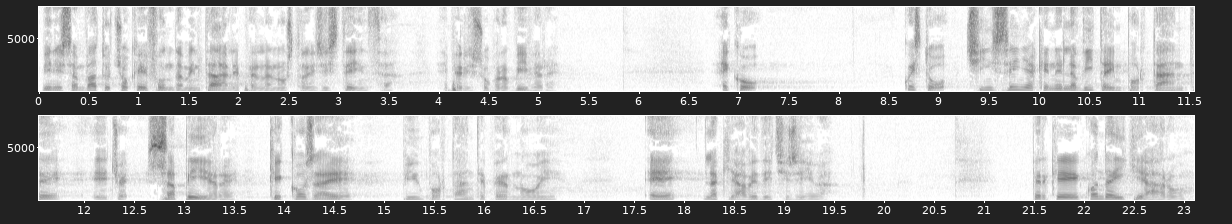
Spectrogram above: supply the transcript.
viene salvato ciò che è fondamentale per la nostra esistenza e per il sopravvivere. Ecco, questo ci insegna che nella vita è importante, cioè sapere che cosa è più importante per noi è la chiave decisiva. Perché quando hai chiaro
